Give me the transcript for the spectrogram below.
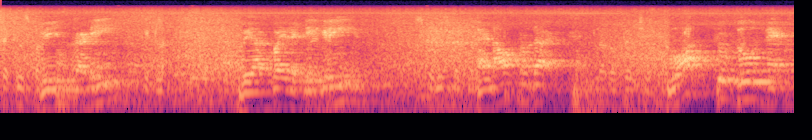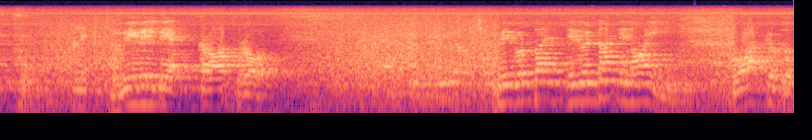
seconds We study, we acquire a degree, and after that, what to do next? We will be at crossroads. We would we will not be knowing what to do,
